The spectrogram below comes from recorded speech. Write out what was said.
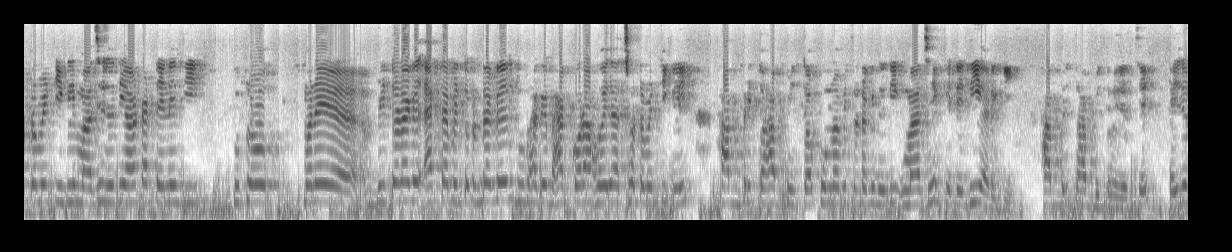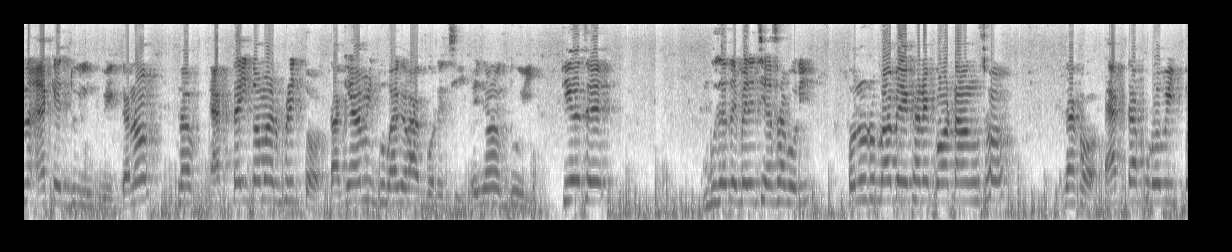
অটোমেটিকলি মাঝে যদি আঁকা টেনে দিই, দুটো মানে বৃত্তটাকে, একটা বৃত্তটাকে দু ভাগে করা হয়ে যাচ্ছে অটোমেটিকলি হাফ বৃত্ত হাফ বৃত্ত, পূর্ণ বৃত্তটাকে যদি মাঝে কেটে দিই আর কি হাফ বৃত্ত হাফ বৃত্ত হয়ে যাচ্ছে, এই জন্য একের দুই লিখবে। কেন? না, একটাই তো আমার বৃত্ত, তাকে আমি দু ভাগে ভাগ করেছি, এই জন্য দুই। ঠিক আছে? বুঝাতে পেরেছি আশা করি? অনুরূপভাবে এখানে কটা অংশ? দেখো, একটা পুরো বৃত্ত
